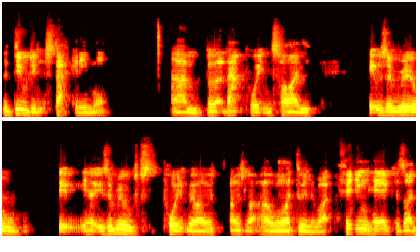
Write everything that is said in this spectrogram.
the deal didn't stack anymore. Um, but at that point in time, it was a real it, you know, it was a real point where I was, I was like, oh, am I doing the right thing here? Because I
